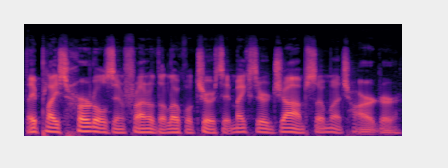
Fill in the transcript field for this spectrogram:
they place hurdles in front of the local church. It makes their job so much harder.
